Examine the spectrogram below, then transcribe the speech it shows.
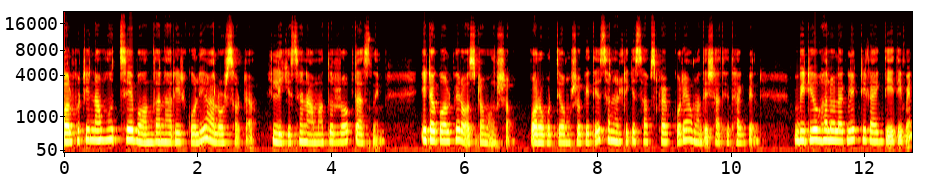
গল্পটির নাম হচ্ছে বন্দা নারীর কোলে আলোর ছটা, লিখেছেন আমাতুর রব তাসনিম। এটা গল্পের অষ্টম অংশ। পরবর্তী অংশ পেতে চ্যানেলটিকে সাবস্ক্রাইব করে আমাদের সাথে থাকবেন। ভিডিও ভালো লাগলে একটি লাইক দিয়ে দিবেন,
